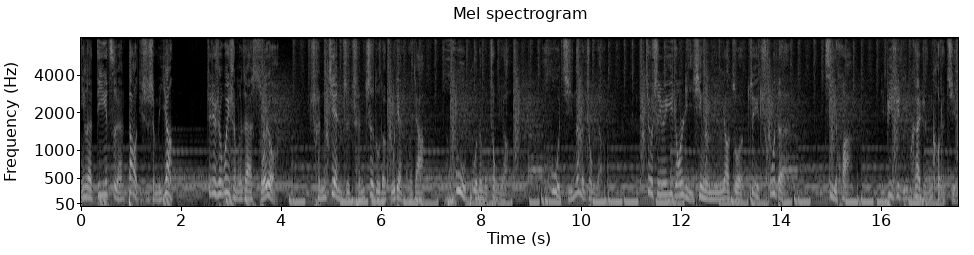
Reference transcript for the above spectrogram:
映了第一自然到底是什么样。这就是为什么在所有成建制、成制度的古典国家，户部那么重要，户籍那么重要，就是因为一种理性文明要做最初的计划，你必须离不开人口的记录，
